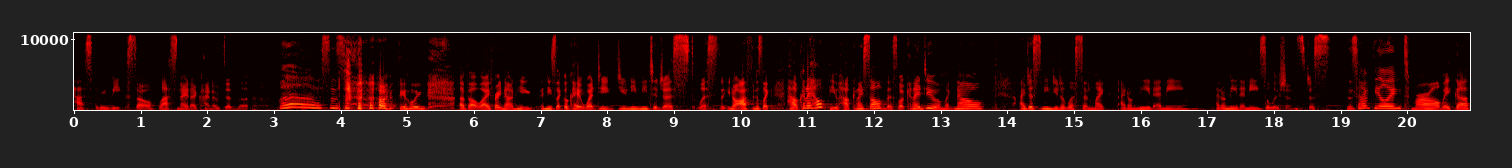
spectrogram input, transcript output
past three weeks. So last night I kind of did the, ah, this is how I'm feeling about life right now. And he and he's like, okay, what do you, do you need me to just list? You know, often it's like, how can I help you? How can I solve this? What can I do? I'm like, no, I just need you to listen. Like, I don't need any, I don't need any solutions. Just this is how I'm feeling. Tomorrow I'll wake up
